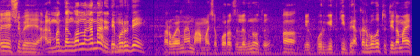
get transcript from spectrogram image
ए शुभे अरे मतदान कोणाला करणार आहे ते? मरू दे. परवा माझ्या मामाच्या पोराचं लग्न होतं. हा. एक पोरगी इतकी बेकार बघत होती ना मायक.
